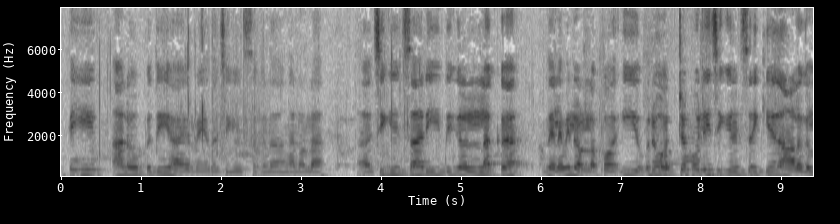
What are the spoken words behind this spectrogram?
ഇപ്പം ഈ അലോപ്പതി ആയുർവേദ ചികിത്സകൾ അങ്ങനെയുള്ള ചികിത്സാ രീതികളിലൊക്കെ നിലവിലുള്ളപ്പോൾ ഈ ഒരു ഒറ്റമൂലി ചികിത്സയ്ക്ക് ആളുകൾ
